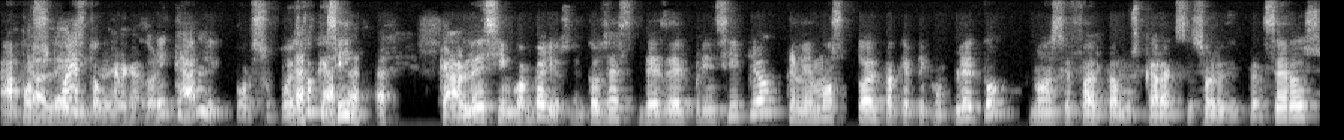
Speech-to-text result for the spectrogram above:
ah, por supuesto, cargador y cable, por supuesto que sí, cable de 5 amperios. Entonces, desde el principio tenemos todo el paquete completo, no hace falta buscar accesorios de terceros,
